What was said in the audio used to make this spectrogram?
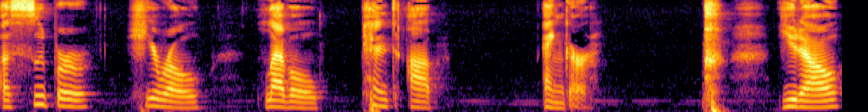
a superhero level pent up anger. You know,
